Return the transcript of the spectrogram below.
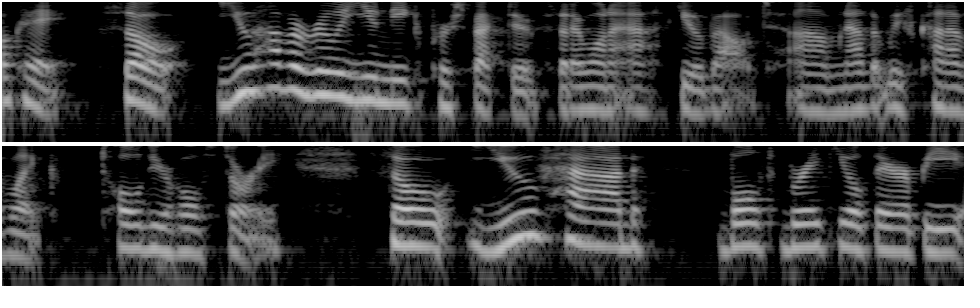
Okay, so you have a really unique perspective that I want to ask you about um, now that we've kind of like told your whole story. So you've had both brachytherapy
